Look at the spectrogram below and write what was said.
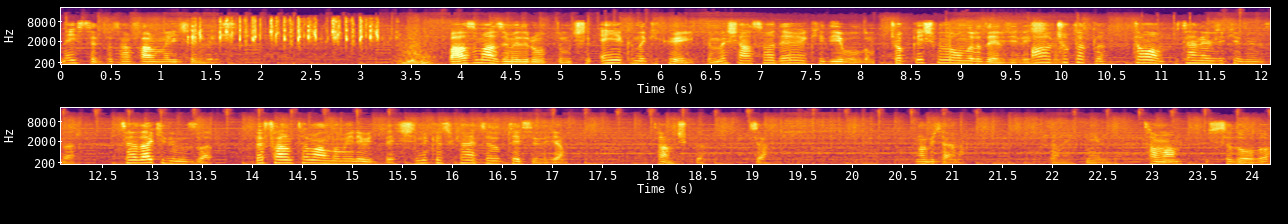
Neyse totem farmına geçebiliriz. Bazı malzemeleri unuttuğum için en yakındaki köye gittim ve şansıma deve ve kediyi buldum. Çok geçmeden onları da evcilleştirdim. Aa çok tatlı. Tamam bir tane evcil kedimiz var. Bir tane daha kedimiz var. Ve farm tam anlamıyla bitti. Şimdi kötü kanet alıp test edeceğim. Tamam çıktı. Güzel. Ama bir tane. Bir tane ekmeyebildi. Tamam. Üste doğdu.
